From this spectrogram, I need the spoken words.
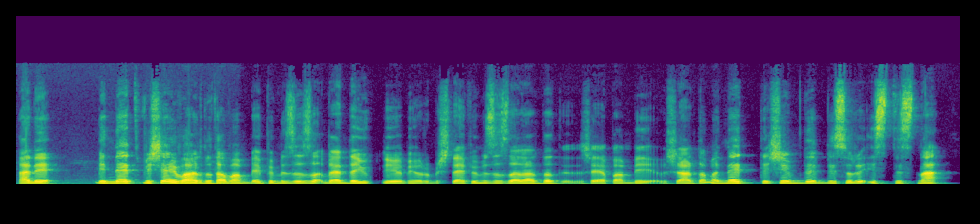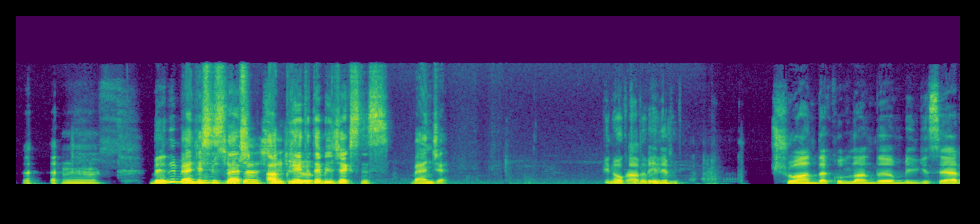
hani bir net bir şey vardı. Tamam hepimizi ben de yükleyemiyorum işte. Hepimizi zararda şey yapan bir şart ama netti. Şimdi bir sürü istisna. Hmm. Benim Bence sizler şey upgrade şu. edebileceksiniz. Bence. Bir noktada Abi belki. benim şu anda kullandığım bilgisayar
